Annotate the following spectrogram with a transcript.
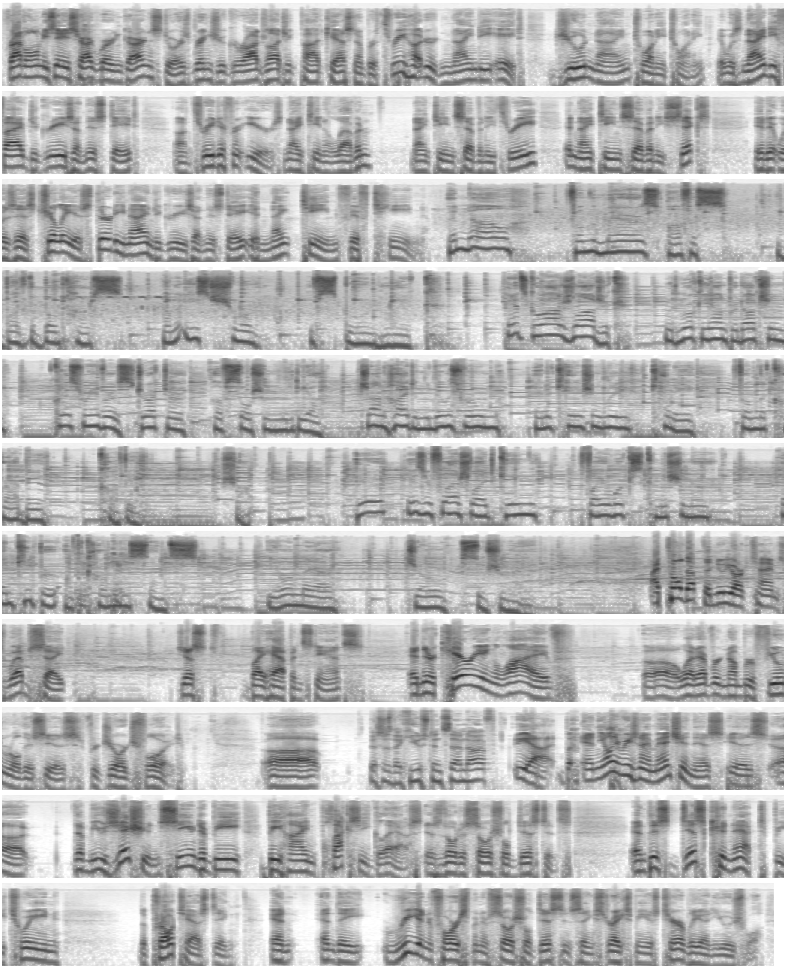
Fratallone's Ace Hardware and Garden Stores brings you Garage Logic Podcast number 398, June 9, 2020. It was 95 degrees on this date on three different years 1911, 1973, and 1976. And it was as chilly as 39 degrees on this day in 1915. And now, from the mayor's office above the boathouse on the east shore of Spoon Lake, it's Garage Logic with Rookie on production, Chris Reuvers, director of social media, John Hyde in the newsroom, and occasionally Kenny from the Krabby Coffee Shop. Here is your flashlight king, fireworks commissioner, and keeper of common sense, your mayor, Joe Soucheray. I pulled up the New York Times website just by happenstance, and they're carrying live uh, whatever number funeral this is for George Floyd. Uh, This is the Houston send off? yeah, but and the only reason I mention this is uh, the musicians seem to be behind plexiglass as though to social distance, and this disconnect between the protesting and and the reinforcement of social distancing strikes me as terribly unusual.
